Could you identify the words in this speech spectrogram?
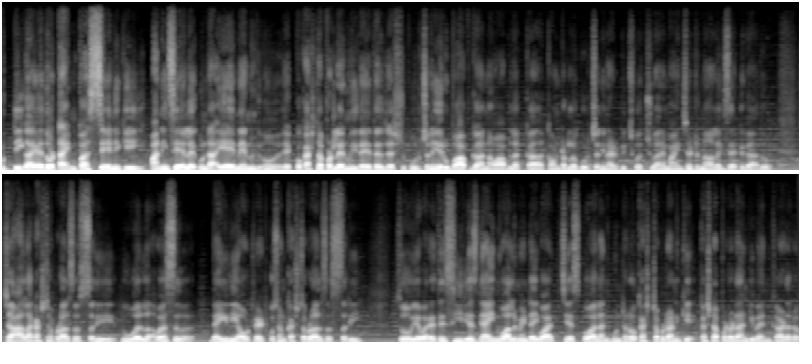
ఉట్టిగా ఏదో టైంపాస్ చేయనికి చేయడానికి పని చేయలేకుండా ఏ నేను ఎక్కువ కష్టపడలేను. ఇదైతే జస్ట్ కూర్చొని రుబాబ్గా నవాబ్ లెక్క కౌంటర్లో కూర్చొని నడిపించుకోవచ్చు అనే మైండ్ సెట్ ఉన్న వాళ్ళకి సెట్ కాదు. చాలా కష్టపడాల్సి వస్తుంది. ట్వెల్వ్ అవర్స్ డైలీ అవుట్లెట్ కోసం కష్టపడాల్సి వస్తుంది. సో ఎవరైతే సీరియస్గా ఇన్వాల్వ్మెంట్ అయ్యి వాచ్ చేసుకోవాలనుకుంటారో కష్టపడడానికి కష్టపడడానికి వెనకాడరో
